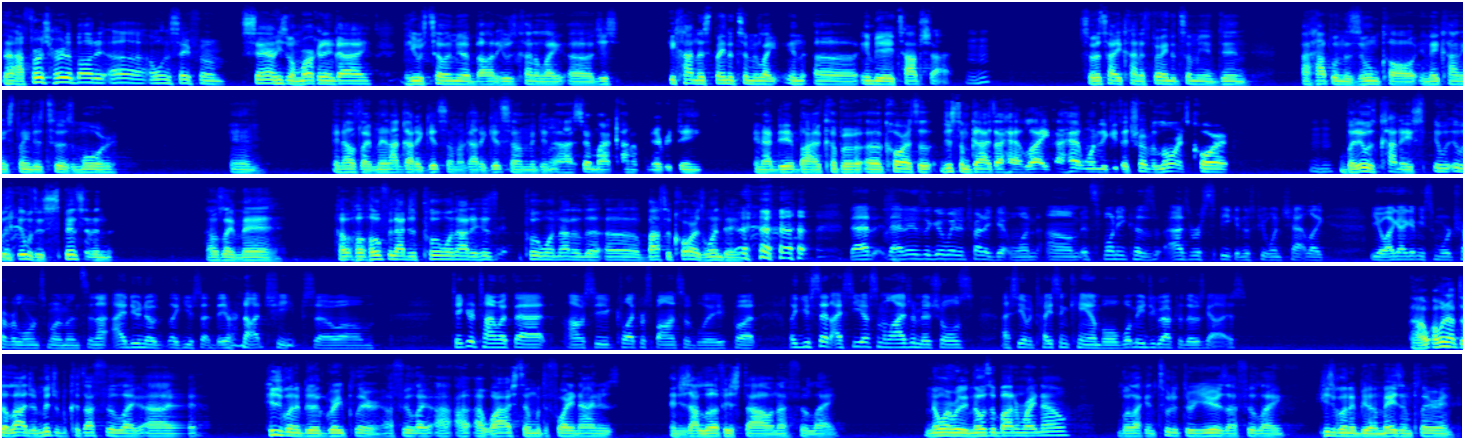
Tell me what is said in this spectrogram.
I first heard about it. Uh, I want to say from Sam. He's a marketing guy. He was telling me about it. He was kind of like uh, just he kind of explained it to me like in uh, NBA Top Shot. Mm-hmm. So that's how he kind of explained it to me, and then I hopped on the Zoom call, and they kind of explained it to us more. And and I was like, man, I gotta get some. I gotta get some. And then Love I set my account up and everything, and I did buy a couple of uh, cards. So just some guys I had liked. I had wanted to get the Trevor Lawrence card mm-hmm. but it was kind of it was it was it was expensive, and I was like, man, ho- ho- hopefully I just pull one out of his pull one out of the uh, box of cards one day. that that is a good way to try to get one. Um, it's funny because as we're speaking, there's people in chat like, yo, I gotta get me some more Trevor Lawrence moments, and I, I do know, like you said, they are not cheap. So um, take your time with that. Obviously, collect responsibly, but like you said, I see you have some Elijah Mitchells. I see you have a Tyson Campbell. What made you go after those guys? I, went after Elijah Mitchell because I feel like I, he's going to be a great player. I feel like I, I watched him with the 49ers and just I love his style. And I feel like no one really knows about him right now. But like in two to three years, I feel like he's going to be an amazing player. And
